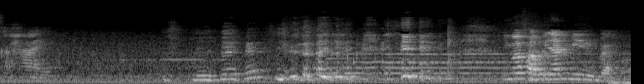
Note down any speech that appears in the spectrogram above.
Kahai. you want familiar meaning, bruh? good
